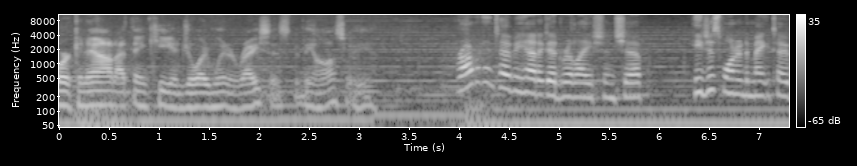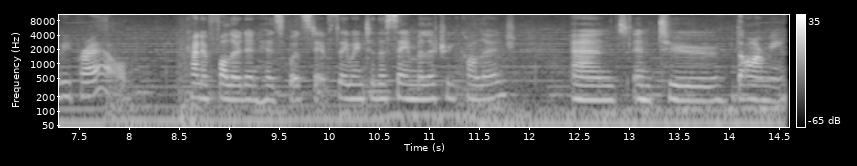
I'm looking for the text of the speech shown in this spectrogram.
working out. I think he enjoyed winning races, to be honest with you. Robert and Toby had a good relationship. He just wanted to make Toby proud. Kind of followed in his footsteps. They went to the same military college and into the army.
